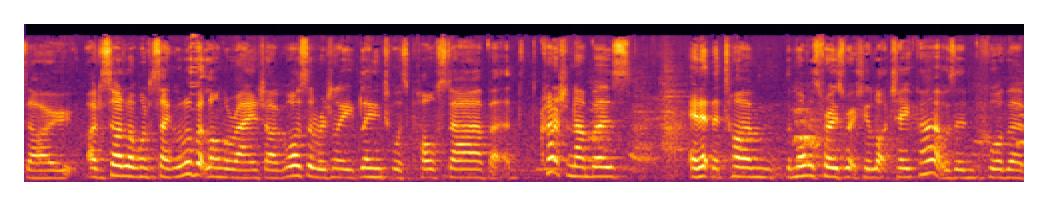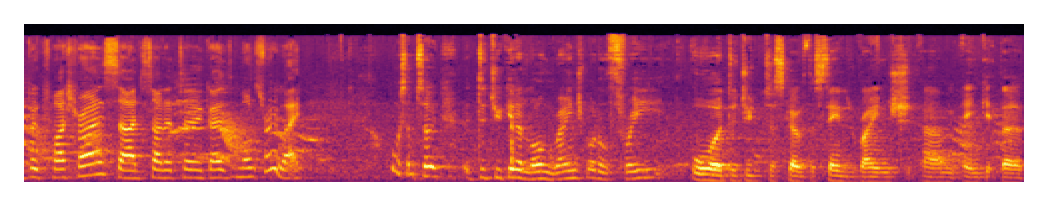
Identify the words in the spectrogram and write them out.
So I decided I wanted something a little bit longer range. I was originally leaning towards Polestar, but crunched the numbers, and at the time the Model 3s were actually a lot cheaper. It was in before the big price rise, so I decided to go the Model 3 way. Awesome. So, did you get a long range Model 3 or did you just go with the standard range um, and get the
